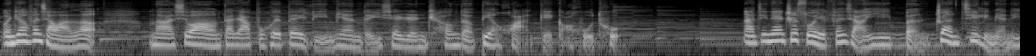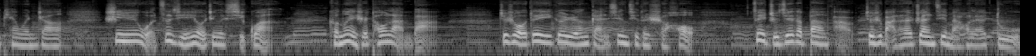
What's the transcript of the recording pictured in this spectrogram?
文章分享完了，那希望大家不会被里面的一些人称的变化给搞糊涂。那今天之所以分享一本传记里面的一篇文章，是因为我自己也有这个习惯，可能也是偷懒吧。就是我对一个人感兴趣的时候，最直接的办法就是把他的传记买回来读，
